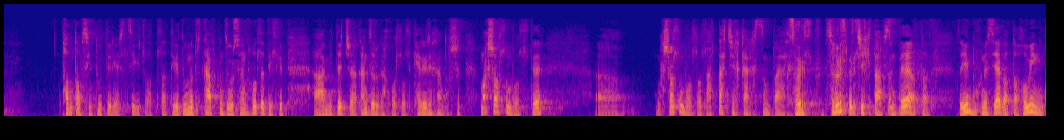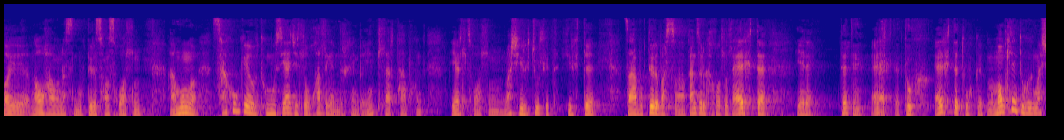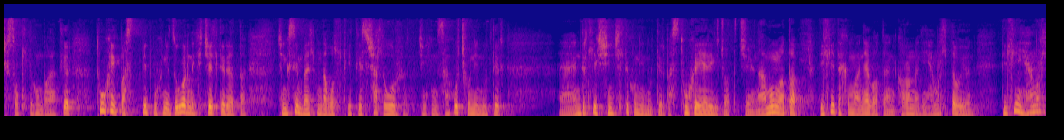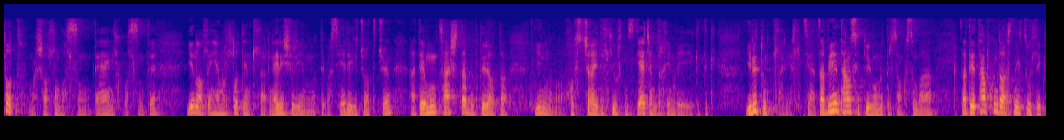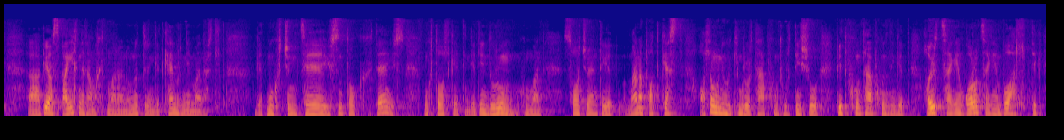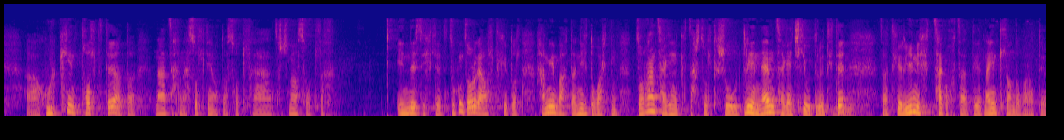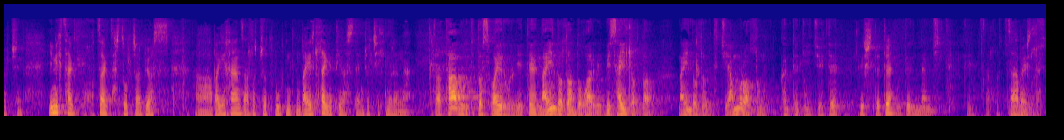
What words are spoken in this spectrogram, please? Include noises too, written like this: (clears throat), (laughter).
том том сэдвүүдээр ярилцъя гэж бодлоо. Тэгээд өнөөдөр та бүхэн зүгээр сонирхуулаад хэлэхэд мэдээж ганц зөрөг ах бол карьерийнхаа туршид маш олон бол аа маш олон бол алдаач их гаргасан байх. Сорилт сорилт их давсан тий одоо За энэ бүхнээс яг одоо хувийн гоё ноу хаунаас нь бүгдээрээ сонсох болно. А мөн санхүүгийн хувьд хүмүүс яаж илүү ухаалаг амьдрах юм бэ? Энэ талаар та бүхэнд ярилцах болно. Маш хэрэгжүүлэхэд хэрэгтэй. За бүгдээрээ бас ганц зөрөх ах бол айрхтай яриа тий архтай түүх архтай түүх гэдэг Монголын түүхийг маш их судалдаг хүн байгаа. Тэгэхээр түүхийг бас бид бүхний зөвөр нэг хичээл дээр одоо Чингисийн байлдан дагуулт гэдгээс шал өөр жинхэнэ санхүүч хүний нүдээр амьдралыг шинжилдэг хүний нүдээр бас түүхээ ярих гэж бодож байна. Мөн одоо дэлхийд дахин маань яг одоо энэ коронагийн хямралтай үе байна. Дэлхийн хямралууд маш олон болсон, дайн их болсон тий. Энэ олон хямралуудын талаар нарийн ширийн юмнуудыг бас ярих гэж бодож байна. А тэгээ мөн цаашдаа бүгдээрээ одоо энэ хувьсж байгаа дэлхийн ертөнцид яаж амьдрах юм бэ гэдэг ирээдүйн талаар ярилцъя. За би энэ таван сэдвийг өнөөдөр сонгосон байна. За тэгээ та бүхэндээ бас нэг зүйлийг би бас багийнхныхаа магтмаар байна. Өнөөдөр ингээд камерны маань арталт ингээд мөнхчин Ц 9 туг те 9 мөнх туул гэдэг ингээд энэ дөрвөн хүн маань сууж байна. Тэгээд манай подкаст олон хүний хөдөлмөрөөр та бүхэнд хүрдэн шүү. Бид бүхэн та бүхэнд ингээд 2 цагийн 3 цагийн буу халтыг хүргэхийн тулд те одоо наад зах нь асуултын одоо судалгаа, зочноо судлах Эннээс эхлээд зөвхөн зураг авалт гэхэд бол хамгийн багадаа нэг дугаарт нь 6 цагийг зарцуулдаг шүү. Өдрийн 8 цаг ажлын өдөр байдаг тийм. За тэгэхээр энэ их цаг хугацаа тэгээд 87 дугаар одоо явж байна. Энэ их цаг хугацааг зарцуулж байгаа би бас багийнхаа залуучууд бүгдэнд нь баярлалаа гэдгийг бас дамжуулж хэлмээр байна. За та бүгдэд бас баяр хүргэе те 87 дугаар гэд би сая л одоо 87 гэд чи ямар олон контент хийж вэ те. Тийм шүү дээ те. Бүгдээр нь амжилт. Тийм залууч. За баярлалаа.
